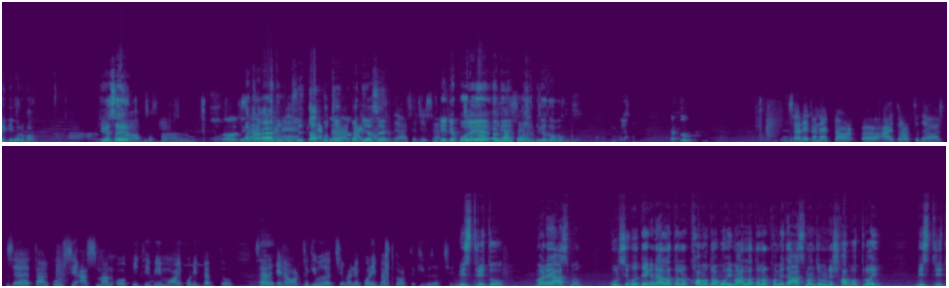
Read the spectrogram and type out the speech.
নিতে পারবা। ঠিক আছে? আচ্ছা স্যার। আচ্ছা আয়াতুল কুরসির তাৎপর্য একটু বাকি আছে। দেওয়া আছে যে স্যার। এটা পরে আমি প্রশ্নের দিকে যাব। স্যার এখানে একটা আয়তের অর্থ দেওয়া আছে। তার কুরসি আসমান ও পৃথিবীময় পরিব্যাপ্ত। স্যার হ্যাঁ। এটা অর্থ কি বোঝাচ্ছে? মানে পরিব্যাপ্ত অর্থ কি বোঝাচ্ছে? বিস্তৃত। মানে আসমান কুরসি বলতে এখানে আল্লাহ তালার ক্ষমতা মহিমা। আল্লাহ তালার ক্ষমতা আসমান জমিনের সর্বত্রই বিস্তৃত।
